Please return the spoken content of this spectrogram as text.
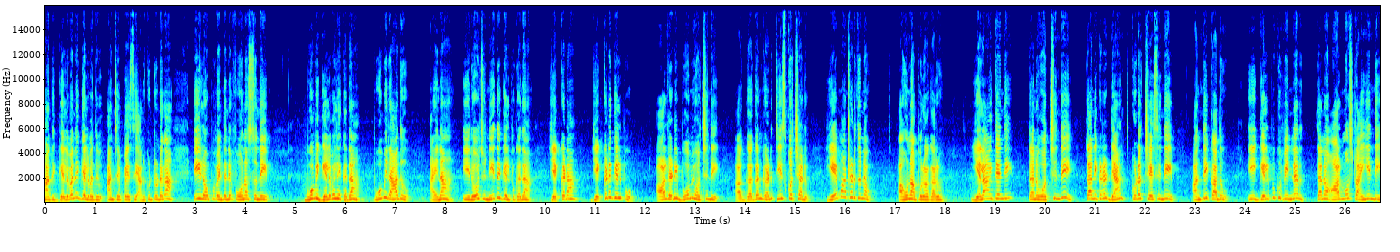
అది గెలవనే గెలవదు అని చెప్పేసి అనుకుంటుండగా ఈలోపు వెంటనే ఫోన్ వస్తుంది. భూమి గెలవలే కదా భూమి రాదు. అయినా ఈరోజు నీదే గెలుపు కదా. ఎక్కడ? ఎక్కడ గెలుపు? ఆల్రెడీ భూమి వచ్చింది. ఆ గగన్ గడు తీసుకొచ్చాడు. ఏం మాట్లాడుతున్నావు? అవును అపూర్వ గారు. ఎలా అయితేంది? తను వచ్చింది తను ఇక్కడ డ్యాన్స్ కూడా చేసింది. అంతేకాదు ఈ గెలుపుకు విన్నర్ తను ఆల్మోస్ట్ అయ్యింది.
